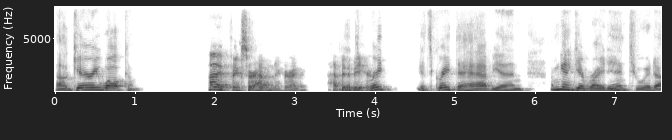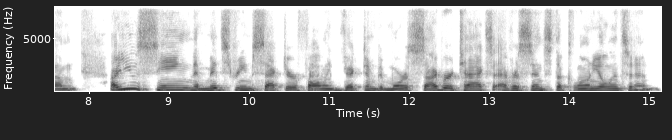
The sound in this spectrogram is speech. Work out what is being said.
Uh, Gary, welcome. Hi, thanks for having me, Greg. Happy it's to be here. Great. It's great to have you. And I'm going to get right into it. Um, are you seeing the midstream sector falling victim to more cyber attacks ever since the colonial incident?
